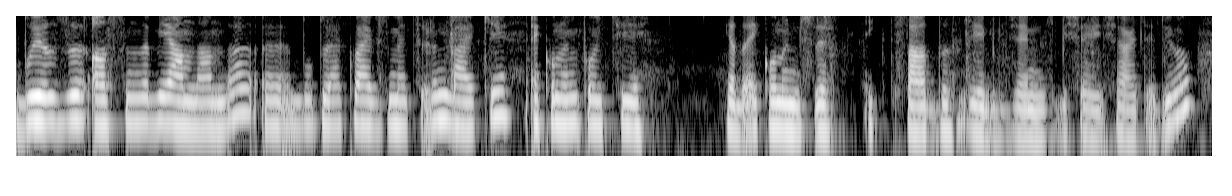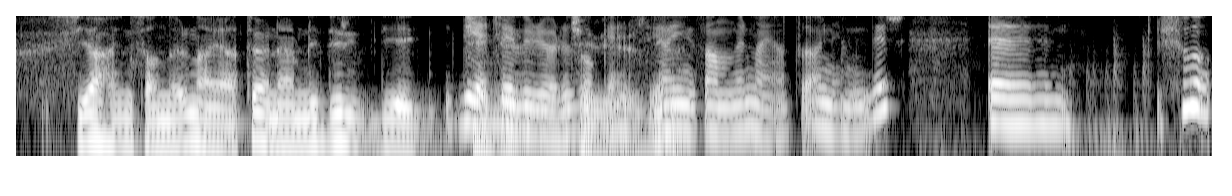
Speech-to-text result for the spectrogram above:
Bu yazı aslında bir yandan da e, bu Black Lives Matter'ın belki ekonomi politiği ya da ekonomisi, iktisadı diyebileceğimiz bir şey işaret ediyor. Siyah insanların hayatı önemlidir diye, diye çevir, çeviriyoruz. çeviriyoruz okay. Siyah insanların hayatı önemlidir. Ee, şu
